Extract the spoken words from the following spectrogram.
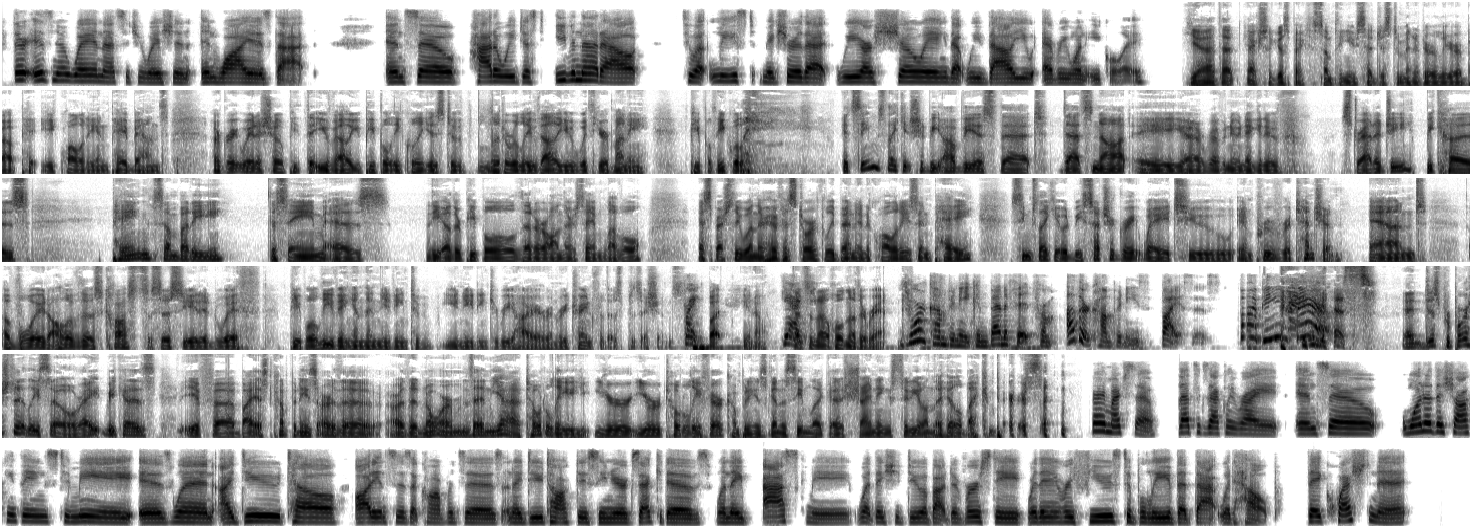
There is no way in that situation. And why is that? And so how do we just even that out to at least make sure that we are showing that we value everyone equally? Yeah, that actually goes back to something you said just a minute earlier about pay, equality and pay bands. A great way to show pe- that you value people equally is to literally value with your money people equally. it seems like it should be obvious that that's not a uh, revenue negative strategy because paying somebody the same as the other people that are on their same level especially when there have historically been inequalities in pay, seems like it would be such a great way to improve retention and avoid all of those costs associated with people leaving and then needing to you needing to rehire and retrain for those positions. Right. But you know, yeah, that's a whole nother rant. Your company can benefit from other companies' biases. by being fair. yes. And disproportionately so, right? Because if uh, biased companies are the are the norm, then yeah, totally, your your totally fair company is going to seem like a shining city on the hill by comparison. Very much so. That's exactly right. And so one of the shocking things to me is when I do tell audiences at conferences and I do talk to senior executives when they ask me what they should do about diversity, where they refuse to believe that that would help. They question it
